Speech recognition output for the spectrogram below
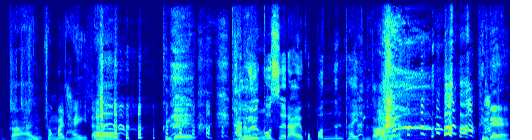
어, 그러니까 정, 아이- 정말 다행이다. 어. 근데 다른 누울 분- 곳을 알고 뻗는 타입인가 아, 봐. 근데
